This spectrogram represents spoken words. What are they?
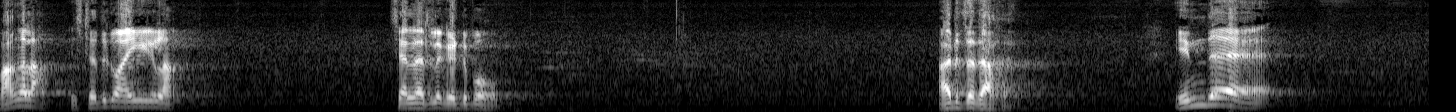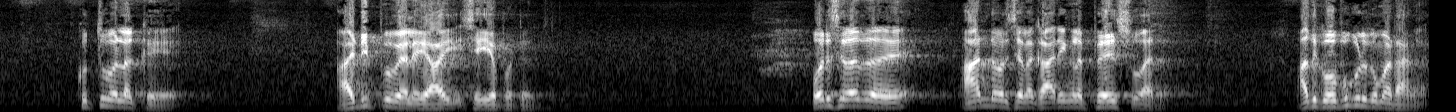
வாங்கலாம். இஷ்டத்துக்கு வாங்கிக்கலாம். சில நேரத்தில் கெட்டு போகும். அடுத்ததாக இந்த குத்துவிளக்கு அடிப்பு வேலையாய் செய்யப்பட்டது. ஒரு சிலர் ஆண்டவர் சில காரியங்களை பேசுவார். அதுக்கு ஒப்பு கொடுக்க மாட்டாங்க.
